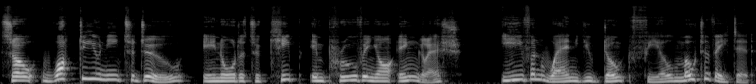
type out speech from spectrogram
So, what do you need to do in order to keep improving your English even when you don't feel motivated?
